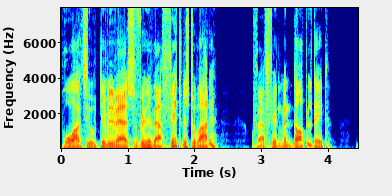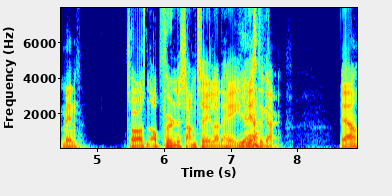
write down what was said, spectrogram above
proaktiv. Det ville være, selvfølgelig være fedt, hvis du var det. Det kunne være fedt med en dobbeltdate. Men Så er der også en opfølgende samtale at have Ja. næste gang. Ja.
